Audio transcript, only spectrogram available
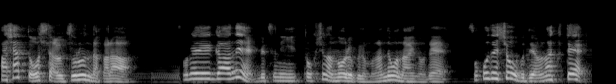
パシャって押したら映るんだから、それがね、別に特殊な能力でも何でもないので、そこで勝負ではなくて、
